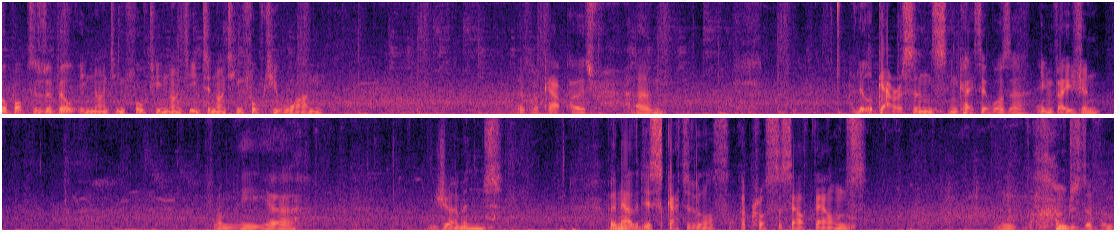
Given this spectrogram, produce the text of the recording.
Pillboxes were built in 1940 and 19, into 1941 as lookout posts, um, little garrisons in case there was an invasion from the uh, Germans. But now they're just scattered across the South Downs, and hundreds of them.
